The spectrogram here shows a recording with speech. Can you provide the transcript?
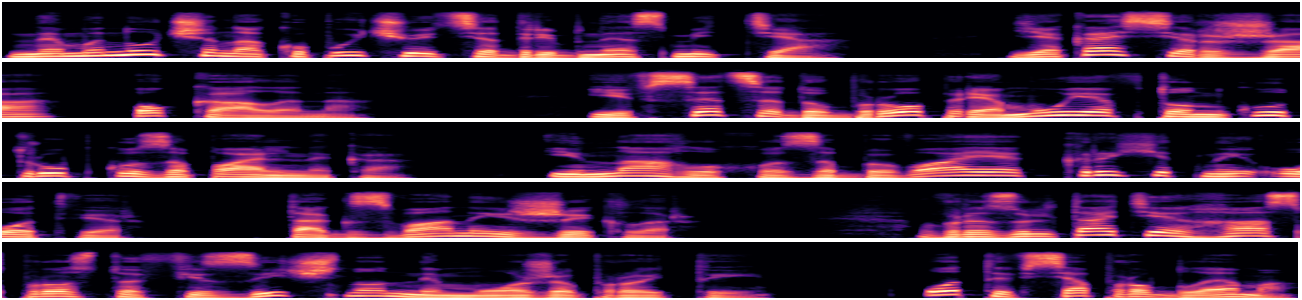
неминуче накопичується дрібне сміття, якась ржа, окалена. І все це добро прямує в тонку трубку запальника і наглухо забиває крихітний отвір, так званий жиклер. В результаті газ просто фізично не може пройти. От і вся проблема.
